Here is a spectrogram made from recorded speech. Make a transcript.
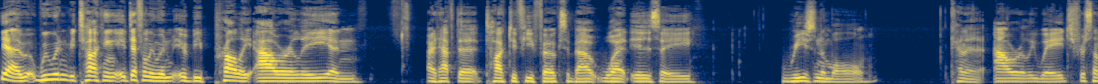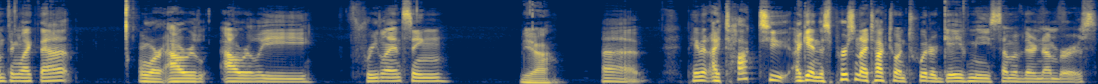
yeah, we wouldn't be talking. It definitely wouldn't. It would be probably hourly, and I'd have to talk to a few folks about what is a reasonable kind of hourly wage for something like that, or hour hourly freelancing. Yeah. Uh, payment. I talked to again. This person I talked to on Twitter gave me some of their numbers,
